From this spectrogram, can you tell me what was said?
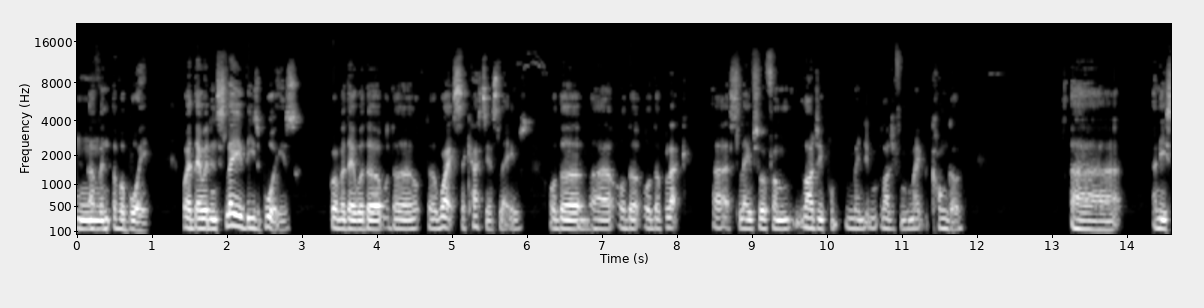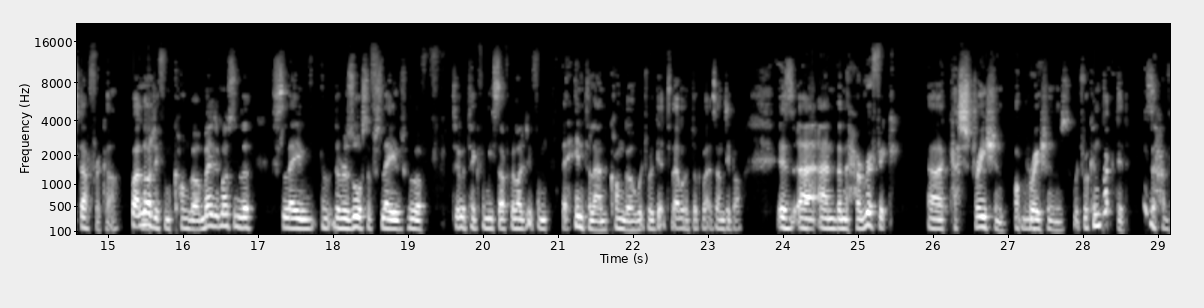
mm, of, an, of a boy, where they would enslave these boys, whether they were the the, the white Circassian slaves or the Mm. uh, or the or the black uh, slaves who were from largely largely from Congo uh, and East Africa, but largely from Congo. Most, most of the slave the, resource of slaves who were were taken from East Africa, largely from the hinterland Congo, which we'll get to that when we talk about Zanzibar, is uh, and then the horrific uh, castration operations which were conducted. These are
